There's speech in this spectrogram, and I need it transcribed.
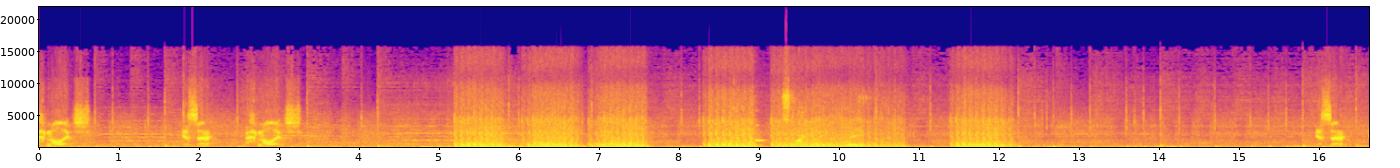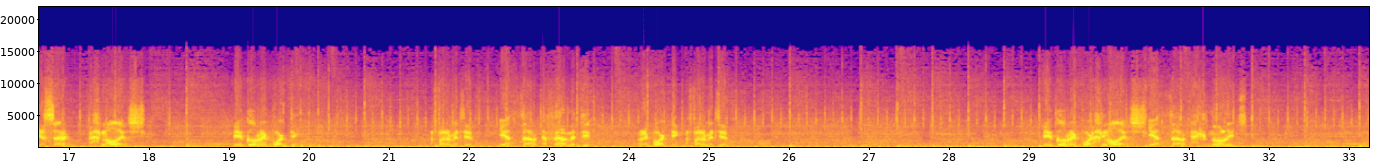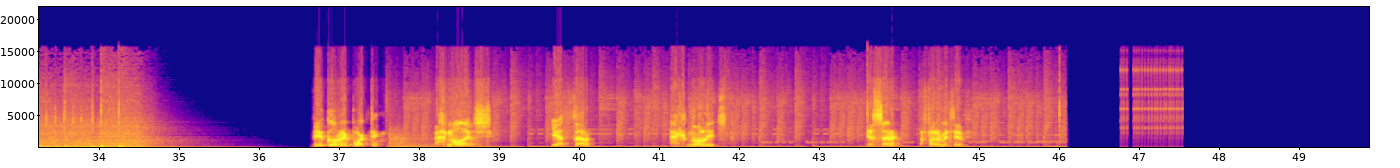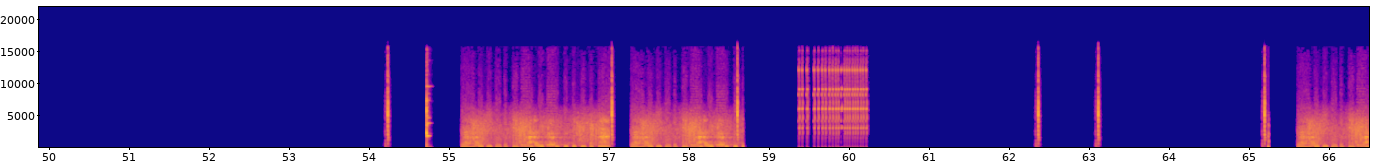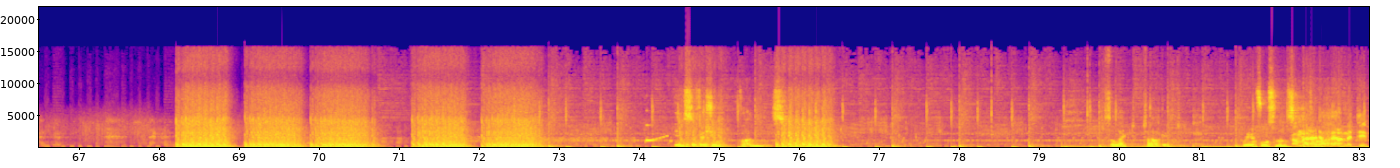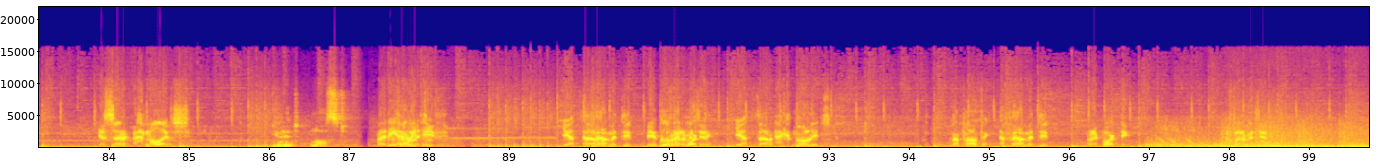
Acknowledged. Yes, sir. Acknowledged. Sir. Yes, sir. Acknowledged. Vehicle reporting. Affirmative. Yes, sir. Affirmative. Reporting. Affirmative. Vehicle report. Acknowledged. Yes, sir. Acknowledged. Vehicle reporting. Acknowledged. Yes, sir. Acknowledged. Yes, sir. Affirmative. Insufficient funds. Select target. Reinforcements have Comrade, arrived. affirmative. Yes, sir. Acknowledged. Unit lost. Ready and waiting. Yes, sir. Affirmative. Vehicle reporting. Yes, sir. Acknowledged. Reporting. Affirmative. Reporting. Affirmative.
